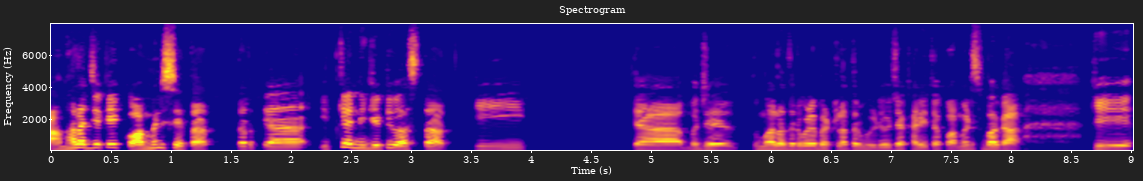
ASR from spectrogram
आम्हाला जे काही कॉमेंट्स येतात, तर त्या इतक्या निगेटिव्ह असतात, की त्या म्हणजे तुम्हाला जर वेळ भेटला तर व्हिडिओच्या खाली त्या कॉमेंट्स बघा, की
